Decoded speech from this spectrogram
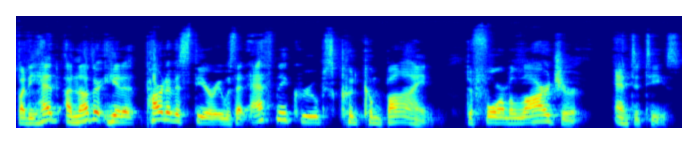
but he had another, he had a part of his theory was that ethnic groups could combine to form larger entities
